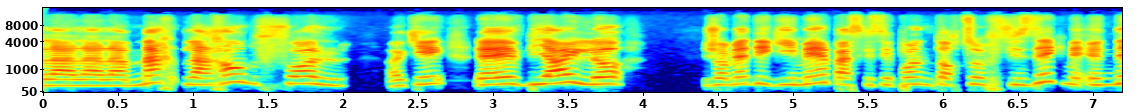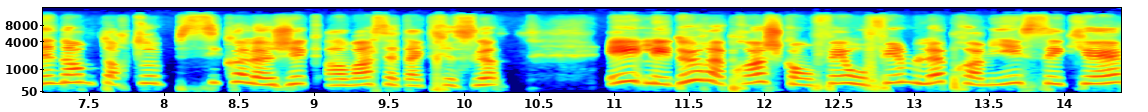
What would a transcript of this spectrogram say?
la, la, la, la rendre folle. OK? Le FBI, là, je vais mettre des guillemets parce que c'est pas une torture physique, mais une énorme torture psychologique envers cette actrice-là. Et les deux reproches qu'on fait au film, le premier, c'est que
